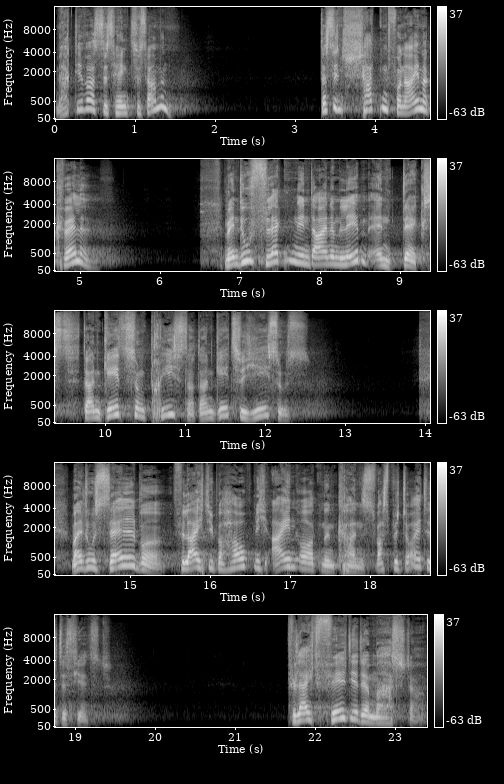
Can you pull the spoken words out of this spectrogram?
Merkt ihr was? Das hängt zusammen. Das sind Schatten von einer Quelle. Wenn du Flecken in deinem Leben entdeckst, dann geh zum Priester, dann geh zu Jesus. Weil du selber vielleicht überhaupt nicht einordnen kannst, was bedeutet es jetzt? Vielleicht fehlt dir der Maßstab.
